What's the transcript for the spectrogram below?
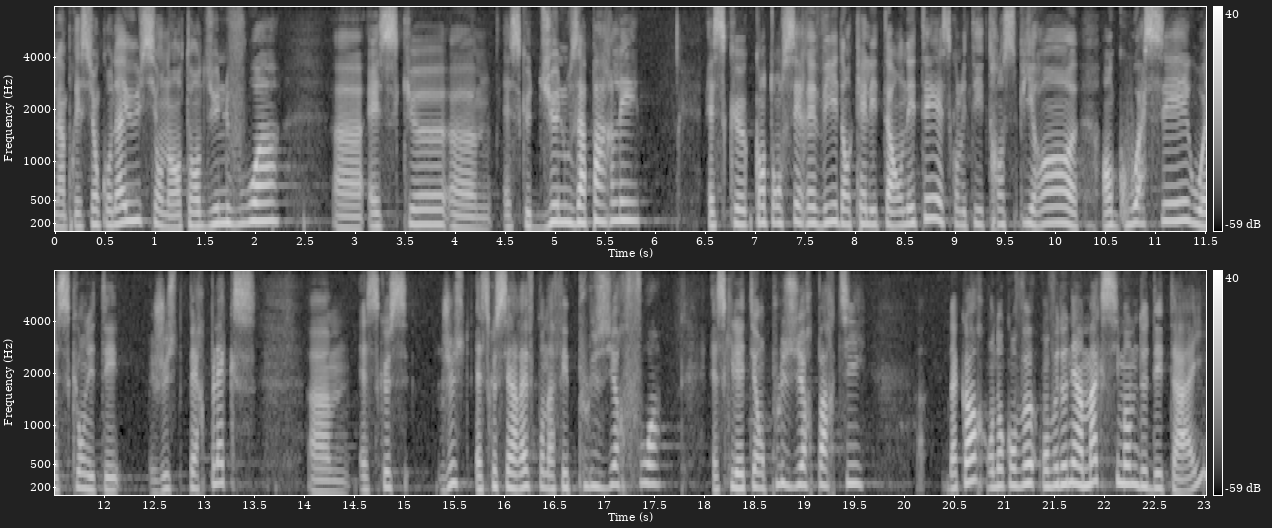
l'impression qu'on a eue, si on a entendu une voix, est-ce que, est que Dieu nous a parlé? Est-ce que quand on s'est réveillé, dans quel état on était? Est-ce qu'on était transpirant, angoissé ou est-ce qu'on était juste perplexe? Est-ce que c'est est-ce que c'est un rêve qu'on a fait plusieurs fois? Est-ce qu'il a été en plusieurs parties? D'accord? Donc on veut, on veut donner un maximum de détails.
